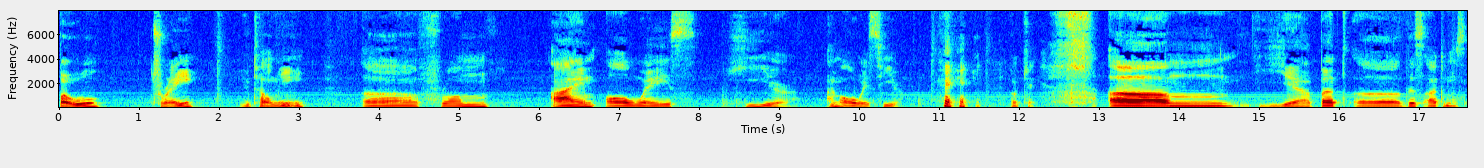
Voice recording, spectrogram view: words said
bowl tray you tell me uh, from I'm always here. I'm always here. Okay. Um, yeah, but uh, this item is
